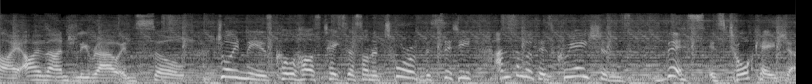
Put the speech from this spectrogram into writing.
Hi, I'm Anjali Rao in Seoul. Join me as Koolhaas takes us on a tour of the city and some of his creations. This is Talk Asia.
